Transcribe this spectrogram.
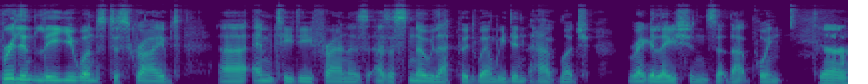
brilliantly, you once described uh, MTD Fran as as a snow leopard when we didn't have much regulations at that point. Yeah.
